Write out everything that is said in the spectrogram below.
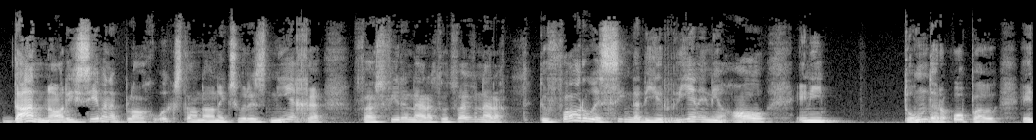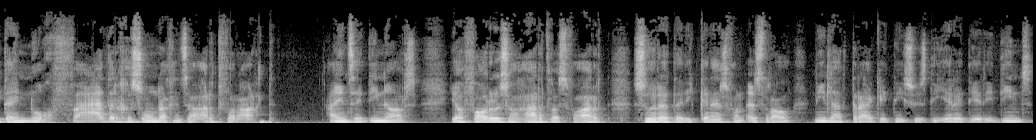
Dan na die 7de plaag ook staan daar in Eksodus 9 vers 34 tot 35, toe Farao sien dat die reën en die haal en die donder ophou, het hy nog verder gesondig en sy hart verhard. Hy en sy dienaars, ja Farao se hart was verhard sodat hy die kinders van Israel nie laat trek het nie soos die Here deur die diens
